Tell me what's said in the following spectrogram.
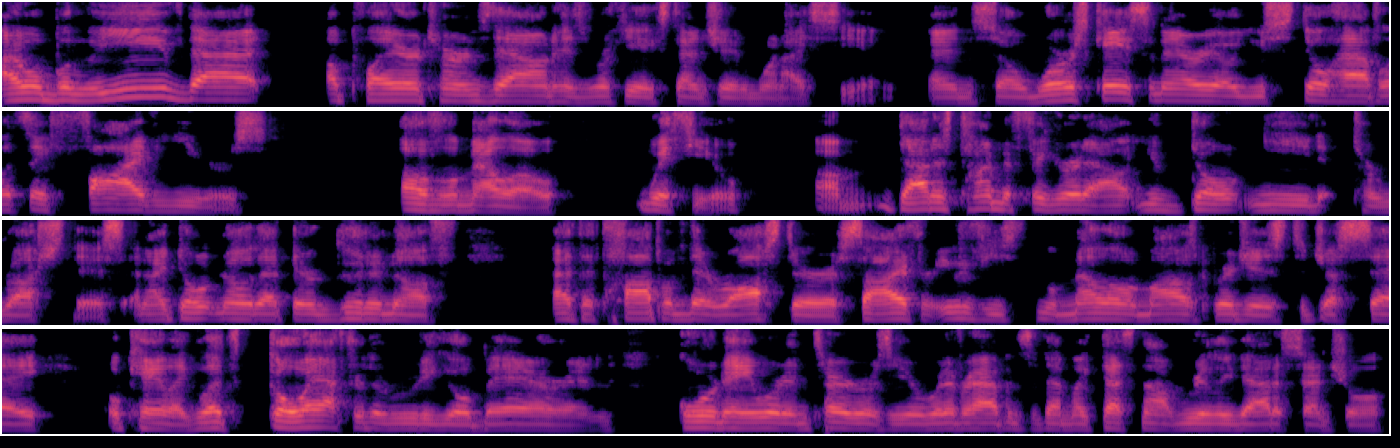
I will believe that a player turns down his rookie extension when I see it. And so, worst case scenario, you still have, let's say, five years of LaMelo with you um, that is time to figure it out. You don't need to rush this. And I don't know that they're good enough at the top of their roster, aside from even if you LaMelo and Miles Bridges, to just say, okay, like let's go after the Rudy Gobert and Gordon Hayward and Terry Rozier, whatever happens to them, like that's not really that essential.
